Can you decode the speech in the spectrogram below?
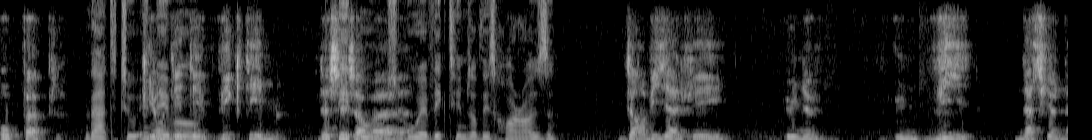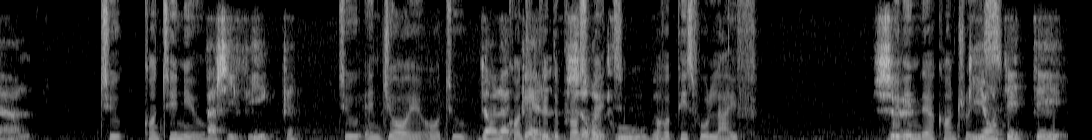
aux peuples that to qui ont été victimes de ces horreurs who were victims of these horrors d'envisager une, une vie nationale to continue pacifique. to enjoy or to contemplate the prospect of a peaceful life within their qui countries ont été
